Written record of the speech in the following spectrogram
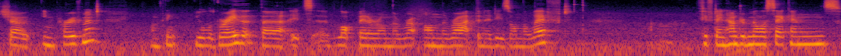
show improvement. I think you'll agree that the, it's a lot better on the, on the right than it is on the left. 1500 milliseconds,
